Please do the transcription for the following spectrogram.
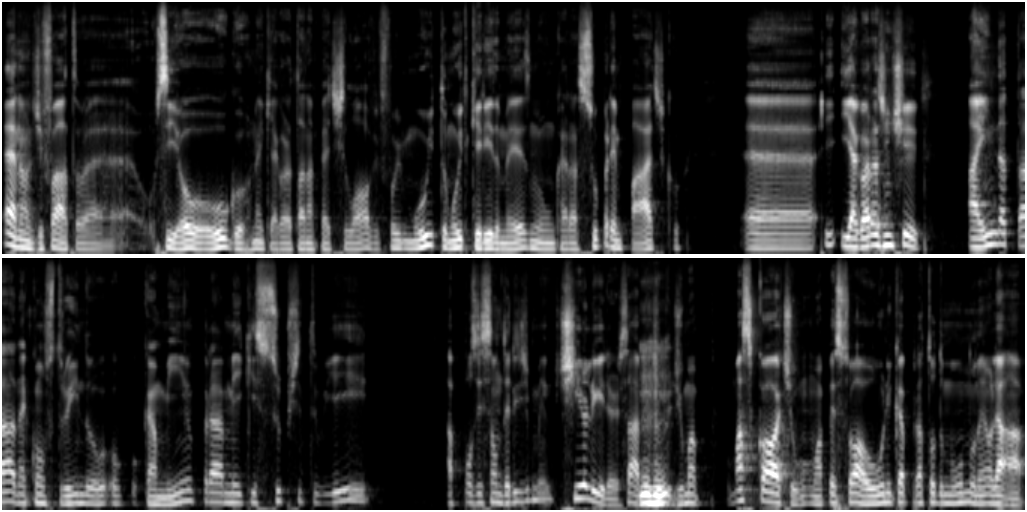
É, não, de fato, é, o CEO, o Hugo, né, que agora está na Pet Love, foi muito, muito querido mesmo, um cara super empático. É, e, e agora a gente ainda está né, construindo o, o caminho para meio que substituir a posição dele de meio cheerleader, sabe? Uhum. Tipo, de uma um mascote, uma pessoa única para todo mundo, né? Olhar, ah,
